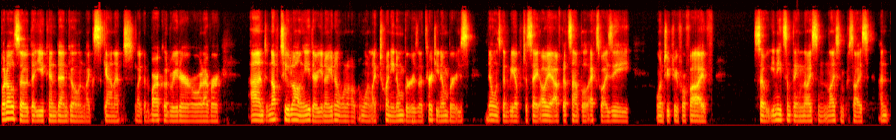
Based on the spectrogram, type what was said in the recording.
but also that you can then go and like scan it like with a barcode reader or whatever. And not too long either you know you don't want, want like 20 numbers or 30 numbers. No one's going to be able to say oh yeah i've got sample xyz 1 2 3 4 5 so you need something nice and nice and precise. And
